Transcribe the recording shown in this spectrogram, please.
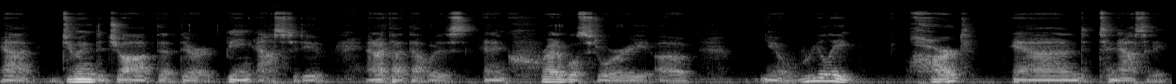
at doing the job that they're being asked to do. And I thought that was an incredible story of, you know, really heart and tenacity.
